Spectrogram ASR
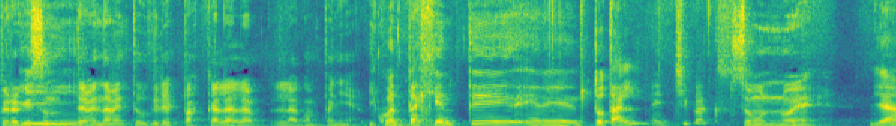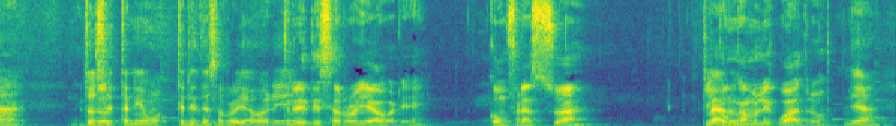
pero que Y- son tremendamente útiles para escalar la, la compañía. ¿Y cuánta gente en total en Chipax? Somos nueve, Ya. Entonces teníamos tres desarrolladores. tres desarrolladores. Con François, claro. pongámosle cuatro. Ya.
